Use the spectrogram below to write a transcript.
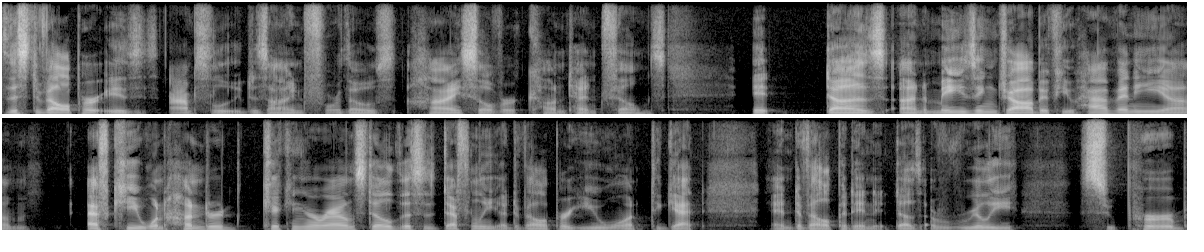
this developer is absolutely designed for those high silver content films. Does an amazing job. If you have any um, Efke 100 kicking around still, this is definitely a developer you want to get and develop it in. It does a really superb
